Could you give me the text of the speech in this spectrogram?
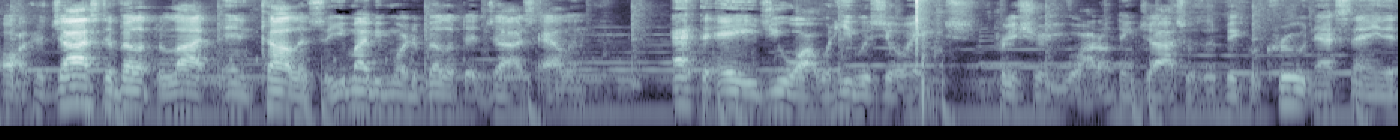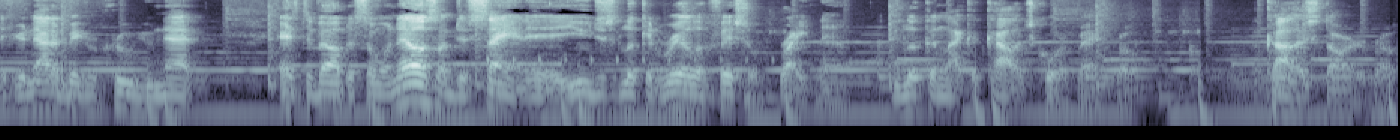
Because Josh developed a lot in college, so you might be more developed than Josh Allen at the age you are when he was your age. Pretty sure you are. I don't think Josh was a big recruit. Not saying that if you're not a big recruit, you're not as developed as someone else. I'm just saying, eh, you just looking real official right now. You looking like a college quarterback, bro. College starter, bro.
